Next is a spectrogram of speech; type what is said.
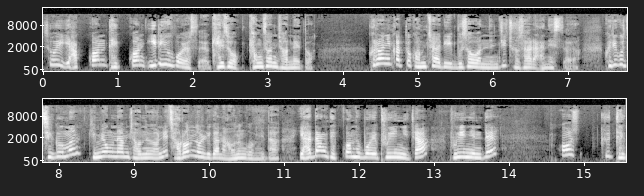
소위 야권, 대권 1위 후보였어요. 계속 경선 전에도. 그러니까 또 검찰이 무서웠는지 조사를 안 했어요. 그리고 지금은 김용남 전 의원의 저런 논리가 나오는 겁니다. 야당 대권 후보의 부인이자 부인인데 어, 그 대,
